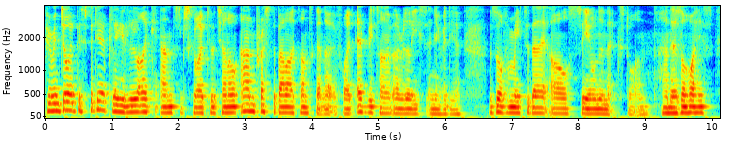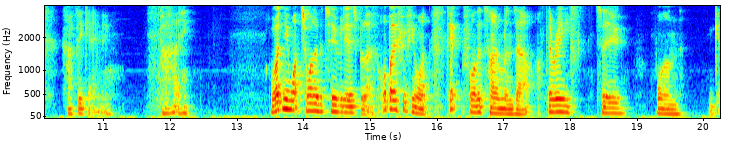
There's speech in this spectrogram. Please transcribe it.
If you enjoyed this video, please like and subscribe to the channel and press the bell icon to get notified every time I release a new video. That's all from me today, I'll see you on the next one. And as always, happy gaming. Bye. Why don't you watch one of the two videos below, or both if you want. Click before the time runs out. Three, two, one, go.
